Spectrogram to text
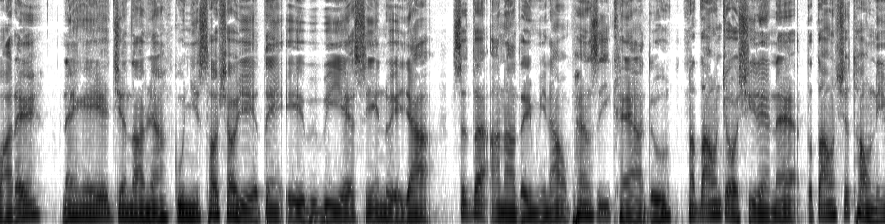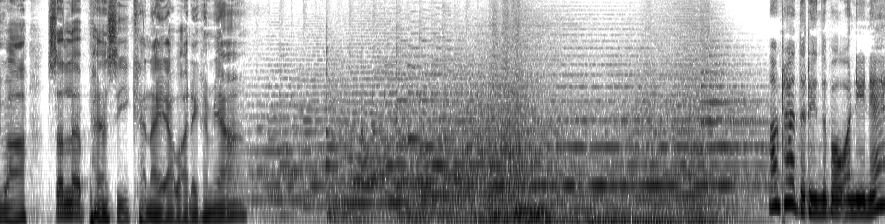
ပါတယ်။နိုင်ငံရေးအကျဉ်းသားများကုညီဆောက်ရှောက်ရေးအသင်း AABB ရဲ့စီးရင်တွေအရစစ်တပ်အာဏာသိမ်းပြီးနောက်ဖမ်းဆီးခံရသူ2000ကျော်ရှိတဲ့နဲ့18000နီးပါးဆက်လက်ဖမ်းဆီးခံရပါတယ်ခင်ဗျာ။ နောက်ထပ်သတင်းသဘောက်အနေနဲ့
